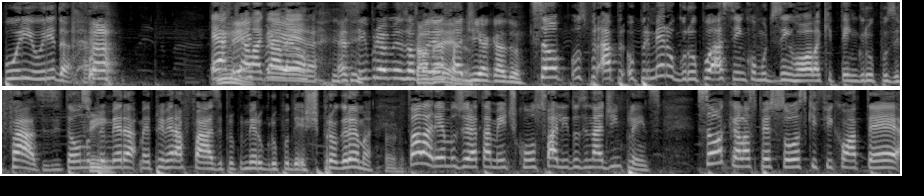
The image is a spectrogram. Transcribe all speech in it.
por Yuri Dan. É aquela Sempre galera. eu. É sempre a mesma Tá palhaçadinha, Cadu. São os, a- o primeiro grupo, assim como desenrola, que tem grupos e fases. Então, no Sim. primeira, na primeira fase, para o primeiro grupo deste programa, falaremos diretamente com os falidos inadimplentes. São aquelas pessoas que ficam até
